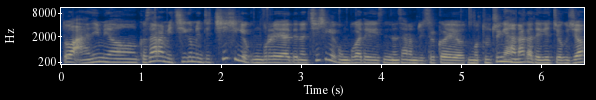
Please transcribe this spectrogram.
또 아니면 그 사람이 지금 이제 지식의 공부를 해야 되는 지식의 공부가 되어 있는 사람도 있을 거예요. 뭐 둘 중에 하나가 되겠죠. 그죠?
